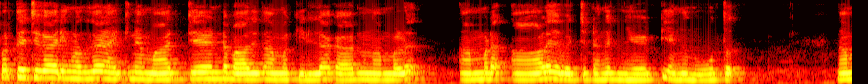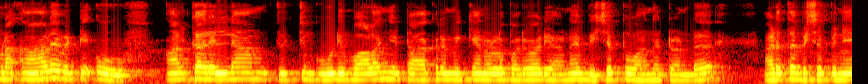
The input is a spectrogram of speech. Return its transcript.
പ്രത്യേകിച്ച് കാര്യങ്ങളൊന്നുമില്ല. നൈറ്റിനെ മാറ്റേണ്ട ബാധ്യത നമുക്കില്ല. കാരണം നമ്മൾ നമ്മുടെ ആളെ വെച്ചിട്ട് അങ്ങ് ഞെട്ടി അങ്ങ് നൂത്ത്. നമ്മുടെ ആളെ വെട്ടി ഓ ആൾക്കാരെല്ലാം ചുറ്റും കൂടി വളഞ്ഞിട്ട് ആക്രമിക്കാനുള്ള പരിപാടിയാണ് ബിഷപ്പ് വന്നിട്ടുണ്ട്. അടുത്ത ബിഷപ്പിന്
